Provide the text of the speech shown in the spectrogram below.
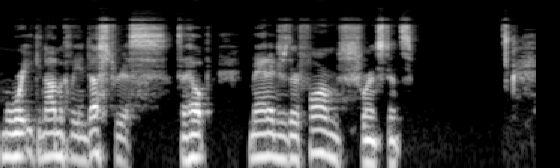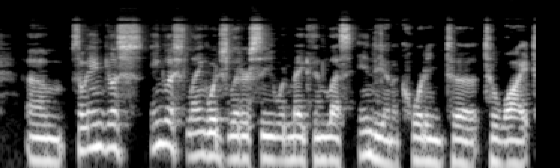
more economically industrious to help manage their farms, for instance. Um, so English English language literacy would make them less Indian, according to, to white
